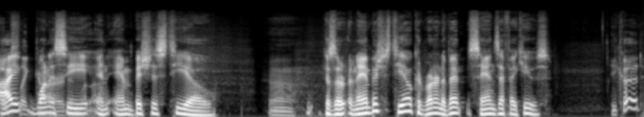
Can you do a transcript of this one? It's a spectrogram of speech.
I like want to see an ambitious TO Uh, because an ambitious TO could run an event sans FAQs. he could.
